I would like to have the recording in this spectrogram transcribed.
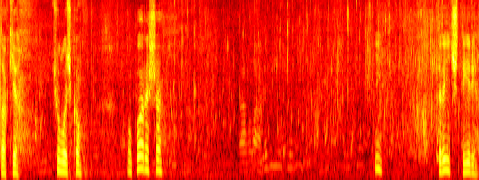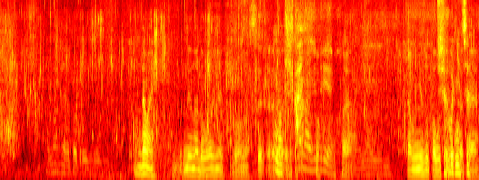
Отак я чулочком опариша. І 3-4. Давай. Не надо увлажнять, бо у нас э, Вот сухая. Там внизу получилась це- такая.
